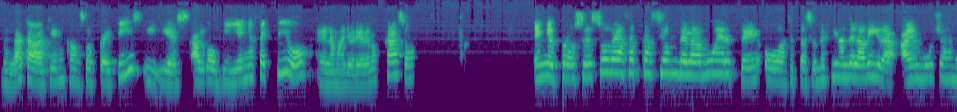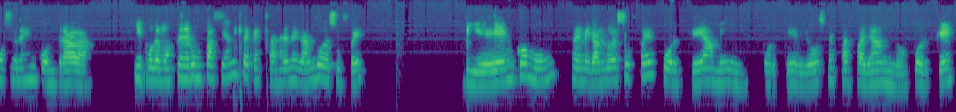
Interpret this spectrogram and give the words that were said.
¿verdad? Cada quien con su expertise y, y, es algo bien efectivo en la mayoría de los casos, en el proceso de aceptación de la muerte o aceptación del final de la vida hay muchas emociones encontradas y podemos tener un paciente que está renegando de su fe bien común, renegando de su fe, ¿por qué a mí? ¿Por qué Dios me está fallando? ¿Por qué?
